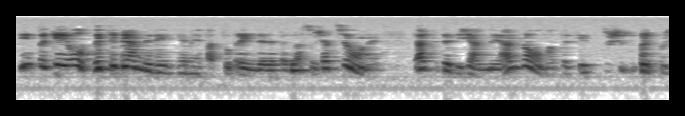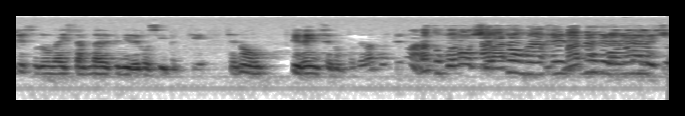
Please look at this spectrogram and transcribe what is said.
eh, perché ho 23 anni che mi hai fatto prendere per l'associazione, altri 13 anni a Roma, perché su quel processo doveva andare a finire così, perché se no Firenze non poteva continuare. Ma tu conosci Ma la... insomma, se- ma tu conosci,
